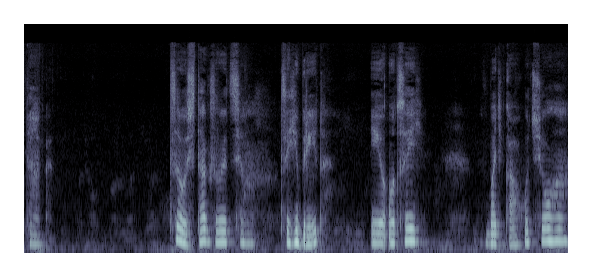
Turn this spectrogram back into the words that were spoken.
Так. Це ось так зветься. Це гібрид. І оцей в батьках у цього.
